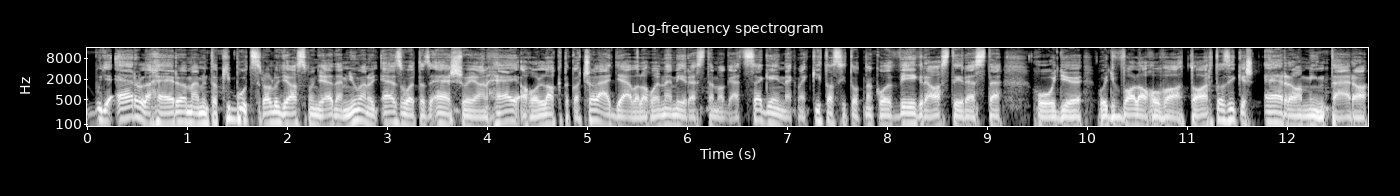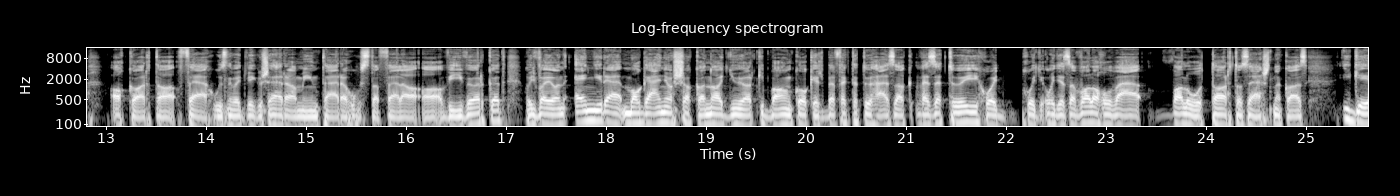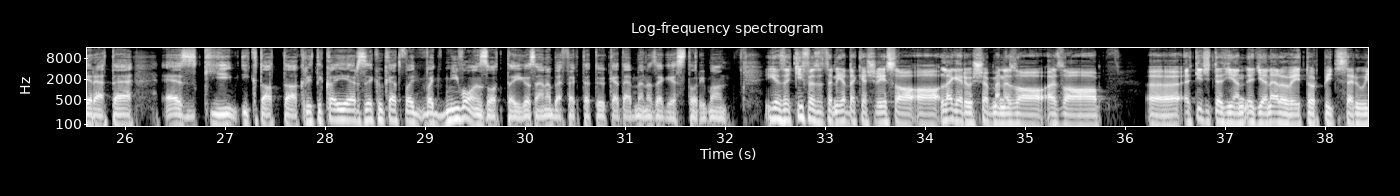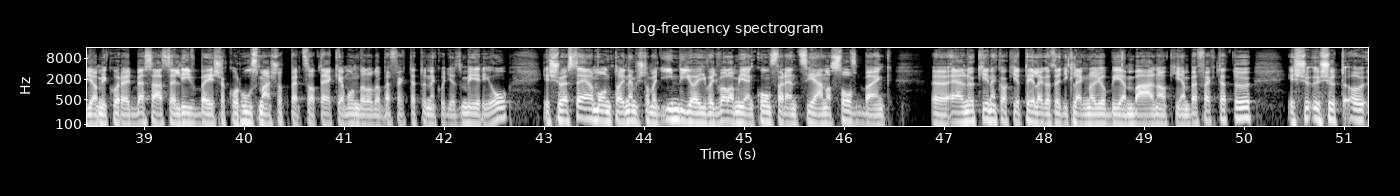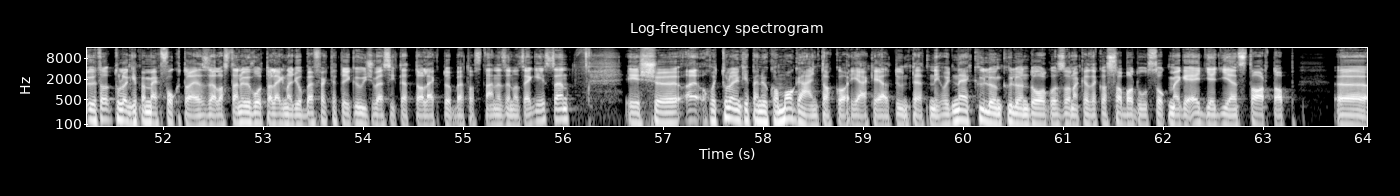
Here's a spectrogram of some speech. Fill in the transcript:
Ugye erről a helyről, már mint a kibucról, ugye azt mondja Adam Newman, hogy ez volt az első olyan hely, ahol laktak a családjával, ahol nem érezte magát szegénynek, meg kitaszítottnak, ahol végre azt érezte, hogy, hogy valahova hova tartozik, és erre a mintára akarta felhúzni, vagy végülis erre a mintára húzta fel a, a WeWork-öt, hogy vajon ennyire magányosak a nagy New Yorki bankok és befektetőházak vezetői, hogy, hogy, hogy ez a valahová való tartozásnak az ígérete, ez kiiktatta a kritikai érzéküket, vagy, vagy mi vonzotta igazán a befektetőket ebben az egész sztoriban? Igen, ez egy kifejezetten érdekes rész, a, a legerősebben ez a, ez a egy kicsit egy ilyen, egy ilyen elevator pitch-szerű, ugye, amikor egy beszállsz egy liftbe, és akkor 20 másodperc alatt el kell mondanod a befektetőnek, hogy ez miért jó. És ő ezt elmondta, hogy nem is tudom, egy indiai vagy valamilyen konferencián a Softbank elnökének, aki tényleg az egyik legnagyobb ilyen bálnak, ilyen befektető, és, és őt, őt tulajdonképpen megfogta ezzel. Aztán ő volt a legnagyobb befektető, ő is veszítette a legtöbbet aztán ezen az egészen, és hogy tulajdonképpen ők a magányt akarják eltüntetni, hogy ne külön-külön dolgozzanak ezek a szabadúszók, meg egy-egy ilyen startup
